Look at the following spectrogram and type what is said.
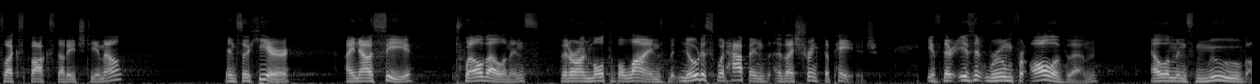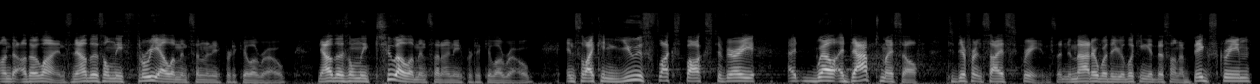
flexbox.html. And so here, I now see 12 elements that are on multiple lines. But notice what happens as I shrink the page. If there isn't room for all of them, elements move onto other lines. Now there's only three elements in any particular row. Now there's only two elements in any particular row. And so I can use Flexbox to very uh, well adapt myself to different size screens. And no matter whether you're looking at this on a big screen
